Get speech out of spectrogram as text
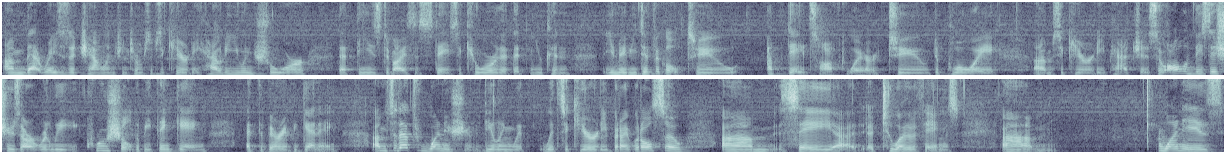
Um, that raises a challenge in terms of security. How do you ensure that these devices stay secure? That that you can it may be difficult to update software to deploy um, security patches. So all of these issues are really crucial to be thinking at the very beginning. Um, so that's one issue, dealing with, with security. But I would also um, say uh, two other things. Um, one is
